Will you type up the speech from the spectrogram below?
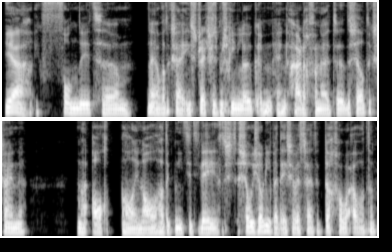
Ja, ik vond dit, ehm, nou ja, wat ik zei, in stretches misschien leuk en, en aardig vanuit eh, de Celtics zijnde. Maar al, al in al had ik niet het idee, sowieso niet bij deze wedstrijd. Ik dacht van wauw, wat een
